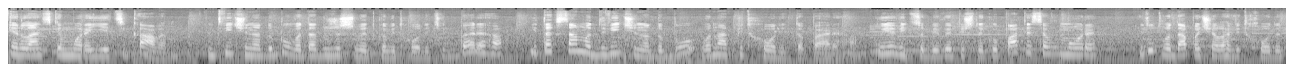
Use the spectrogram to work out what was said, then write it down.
Ірландське море є цікавим. Двічі на добу вода дуже швидко відходить від берега, і так само двічі на добу вона підходить до берега. Уявіть собі, ви пішли купатися в море, і тут вода почала відходити.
